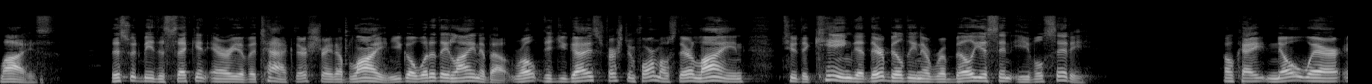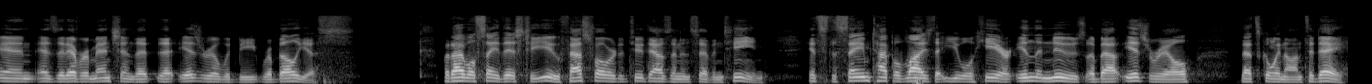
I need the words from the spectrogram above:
Lies. This would be the second area of attack. They're straight up lying. You go, what are they lying about? Well, did you guys, first and foremost, they're lying to the king that they're building a rebellious and evil city. Okay, nowhere in, as it ever mentioned that, that Israel would be rebellious. But I will say this to you. Fast forward to 2017. It's the same type of lies that you will hear in the news about Israel that's going on today.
